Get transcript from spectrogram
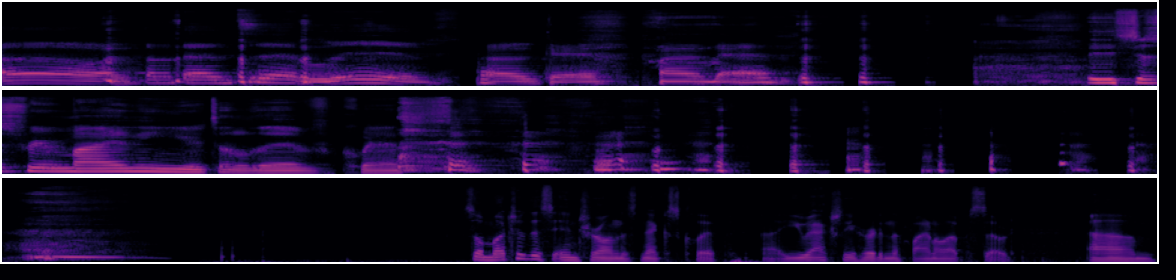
Oh, I thought that said live. Okay, my bad. It's just reminding you to live, Quinn. So much of this intro on this next clip, uh, you actually heard in the final episode. Um,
